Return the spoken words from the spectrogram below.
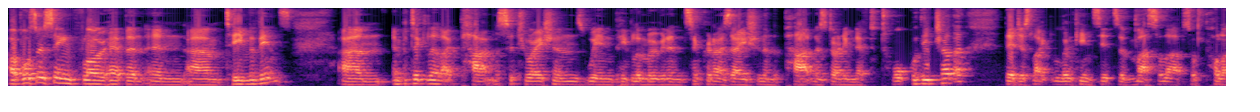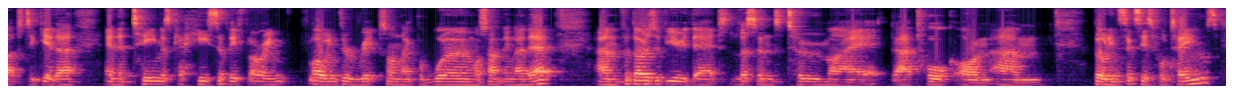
I've also seen flow happen in um, team events um, in particular like partner situations when people are moving in synchronization and the partners don't even have to talk with each other. They're just like linking sets of muscle ups or pull ups together and the team is cohesively flowing flowing through reps on like the worm or something like that. Um, for those of you that listened to my uh, talk on um, building successful teams,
